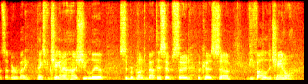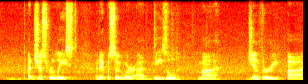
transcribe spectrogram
What's up, everybody? Thanks for checking out Hunt Shoot Live. Super pumped about this episode because uh, if you follow the channel, I just released an episode where I dieseled my Gen 3 I,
